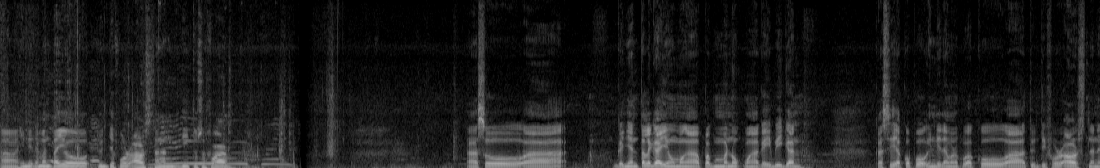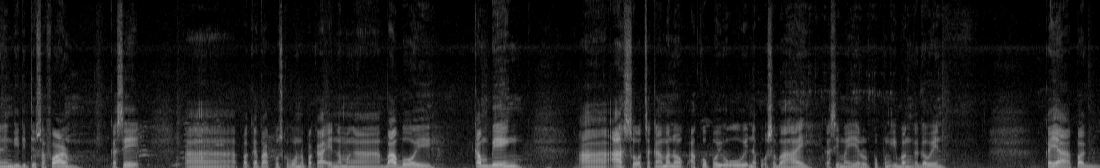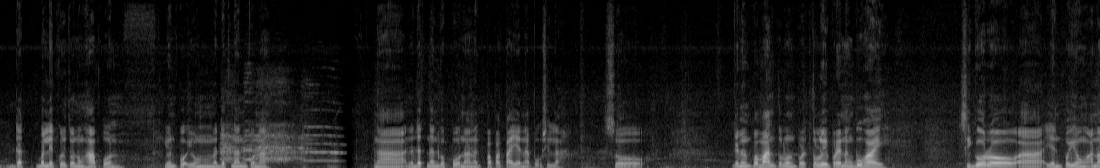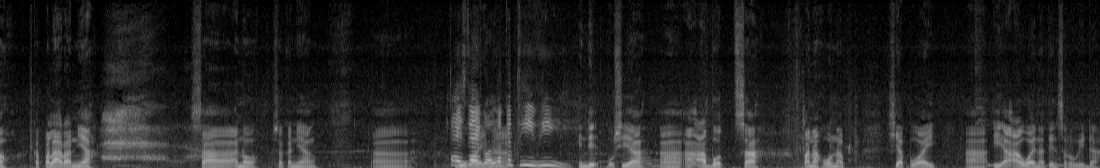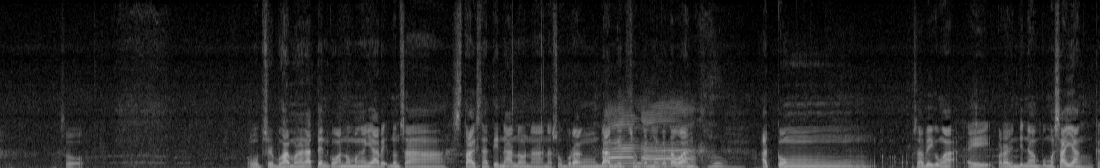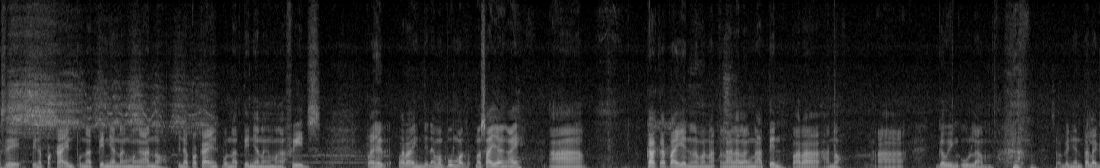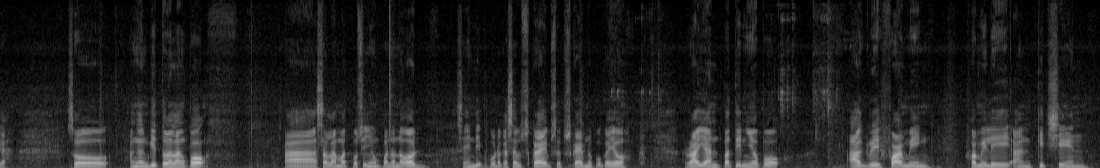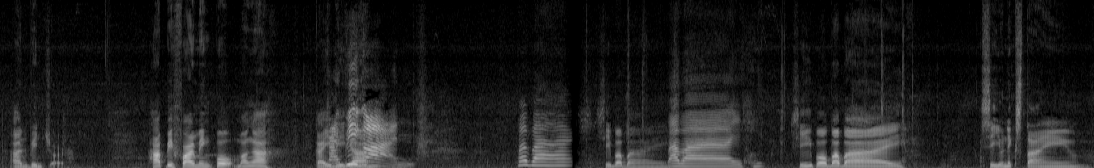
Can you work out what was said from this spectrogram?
Ah, hindi naman tayo 24 hours na nandito sa farm. Ah, so, ah, ganyan talaga yung mga pagmamanok mga kaibigan. Kasi ako po, hindi naman po ako ah, 24 hours na nandito sa farm. Kasi ah, pagkatapos ko pong napakain ng mga baboy, kambing, ah, aso at saka manok, ako po uuwi na po sa bahay kasi mayroon po pong ibang gagawin. Kaya pag balik ko ito nung hapon, yun po yung nadatnan ko na na nadatnan ko po na nagpapatayan na po sila. So ganun pa man tuloy, tuloy pa rin ang buhay. Siguro ah, yan po yung ano kapalaran niya sa ano sa kanyang Hey, buhay na hindi po siya ah, aabot sa panahon na siya po ay ah, iaaway natin sa Ruwida. So, obserbuhan muna natin kung anong mangyayari doon sa stags natin na ano na, na sobrang damage yung kanyang katawan. At kung sabi ko nga ay para hindi naman po masayang kasi pinapakain po natin yan ng mga ano pinapakain po natin yan ng mga feeds. Para, para hindi naman po mas- masayang ay ah, kakatayin na naman na, na lang natin para ano ah, gawing ulam. So ganyan talaga. So hanggang dito na lang po. Ah, salamat po sa inyong panonood sa hindi pa po nakasubscribe subscribe na po kayo. Ryan Patinio po Agri Farming Family and Kitchen Adventure. Happy farming po mga kaibigan. Kaibigan! Bye-bye! See bye bye Bye-bye! See po bye bye See you next time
